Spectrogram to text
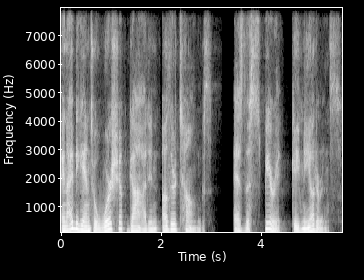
And I began to worship God in other tongues as the Spirit gave me utterance.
